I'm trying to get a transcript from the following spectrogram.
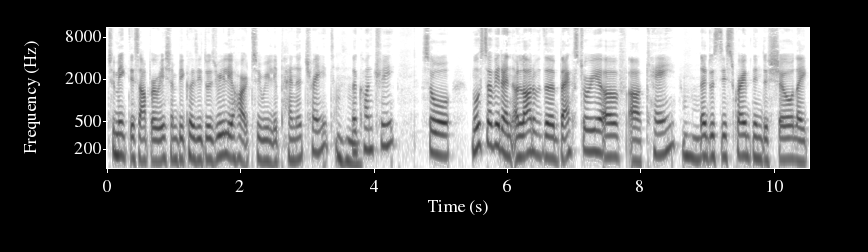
to make this operation because it was really hard to really penetrate Mm-hmm. the country. So most of it and a lot of the backstory of uh, Kay Mm-hmm. that was described in the show, like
